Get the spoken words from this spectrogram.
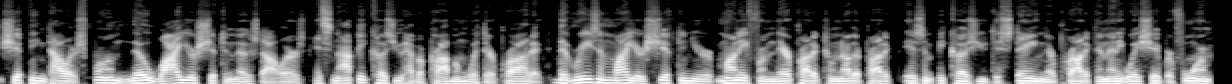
shifting dollars from know why you're shifting those dollars. It's not because you have a problem with their product. The reason why you're shifting your money from their product to another product isn't because you disdain their product in any way, shape, or form.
